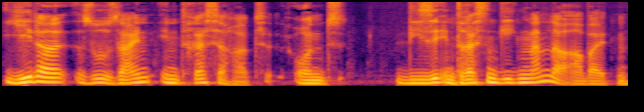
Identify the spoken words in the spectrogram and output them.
jeder so sein Interesse hat und diese Interessen gegeneinander arbeiten.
